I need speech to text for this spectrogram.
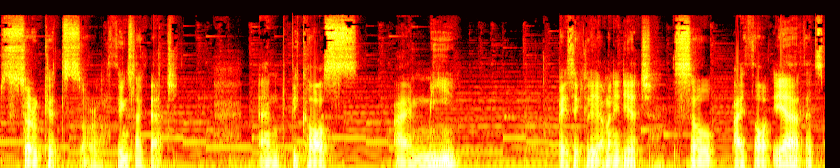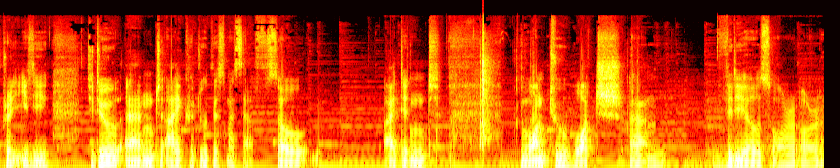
circuits or things like that. And because I'm me, basically I'm an idiot, so I thought, yeah, that's pretty easy to do and I could do this myself. So I didn't want to watch um, videos or, or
